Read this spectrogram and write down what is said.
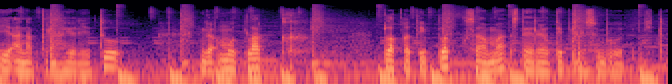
ya anak terakhir itu nggak mutlak plek ketiplek sama stereotip tersebut gitu.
